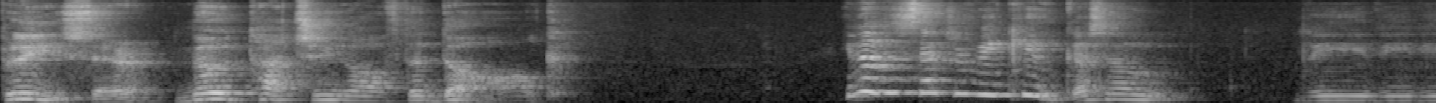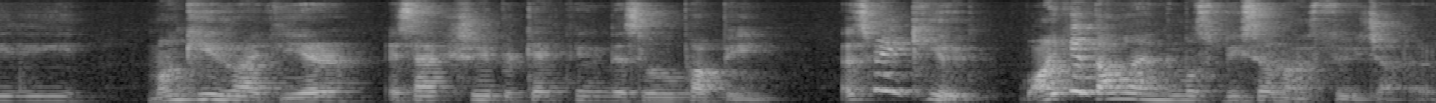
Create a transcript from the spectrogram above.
Please, sir, no touching of the dog. You know, this is actually really cute, because know the, the, the, the monkey right here is actually protecting this little puppy. That's very cute. Why can't all animals be so nice to each other?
